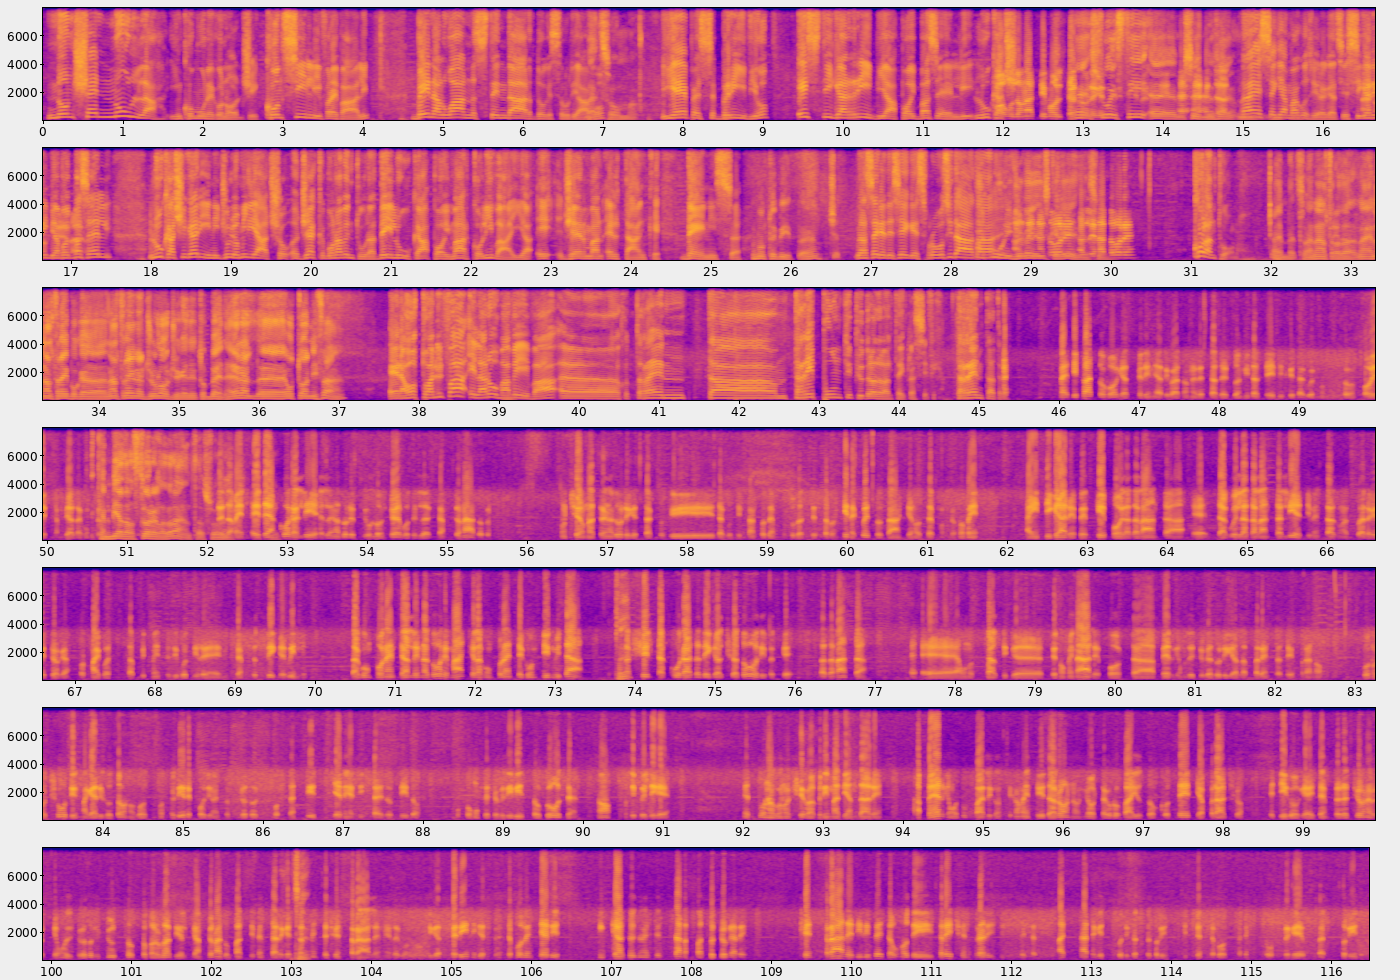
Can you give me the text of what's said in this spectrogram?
non c'è nulla in comune con oggi. Consigli fra i pali, Benaluan Stendardo che salutiamo, Beh, insomma. Iepes Brivio Estigarribia, poi Baselli, Luca. Ho avuto un attimo il terrore. Eh, su Esti, eh, eh, sì, eh, esatto. eh, si chiama così, ragazzi. Estigarribia, ah, okay, poi vai, Baselli, Luca Cigarini, Giulio Migliaccio, eh, Jack Bonaventura, De Luca, poi Marco Livaia e German El Tanque, Denis. Molte pippe, eh? C'è una serie di seghe spropositata. Alcuni giocatori discreti. Allenatore? Colantuono. Eh beh, è un'altra, un'altra, epoca, un'altra era geologica, hai detto bene. Era eh, otto anni fa? Era otto anni fa e la Roma aveva eh, 33 punti più dell'Atalanta in classifica. 33. Beh, di fatto poi Gasperini è arrivato nell'estate del 2016, da quel momento in poi è cambiata completamente. È cambiata la storia dell'Atalanta, assolutamente. Ed è ancora lì, è l'allenatore più longevo del campionato. Non c'è un allenatore che sta così, da così tanto tempo sulla stessa panchina e questo sta anche, non secondo me, a indicare perché poi l'Atalanta eh, da quell'Atalanta lì è diventata una squadra che gioca ormai quasi stabilmente si può dire in Champions League quindi la componente allenatore ma anche la componente continuità sì. la scelta accurata dei calciatori perché l'Atalanta eh, ha uno scouting fenomenale porta a Bergamo dei giocatori che all'apparenza sembrano conosciuti magari lo sono, possono dire e poi diventano giocatori importantissimi ieri nel lista esordito o comunque se avete visto Gosen no? di quelli che nessuno conosceva prima di andare a Bergamo, tu parli continuamente di Tarone, ogni volta che lo fai io sto con te, ti abbraccio e dico che hai sempre ragione perché è uno dei giocatori più sottovalutati del campionato, basti pensare che è sì. talmente centrale nelle cose di Gasperini che spesso e volentieri in caso di necessità l'ha fatto giocare centrale di difesa, uno dei tre centrali di difesa. Immaginate che tipo di calciatori intelligente può essere, oltre che un bel Torino,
